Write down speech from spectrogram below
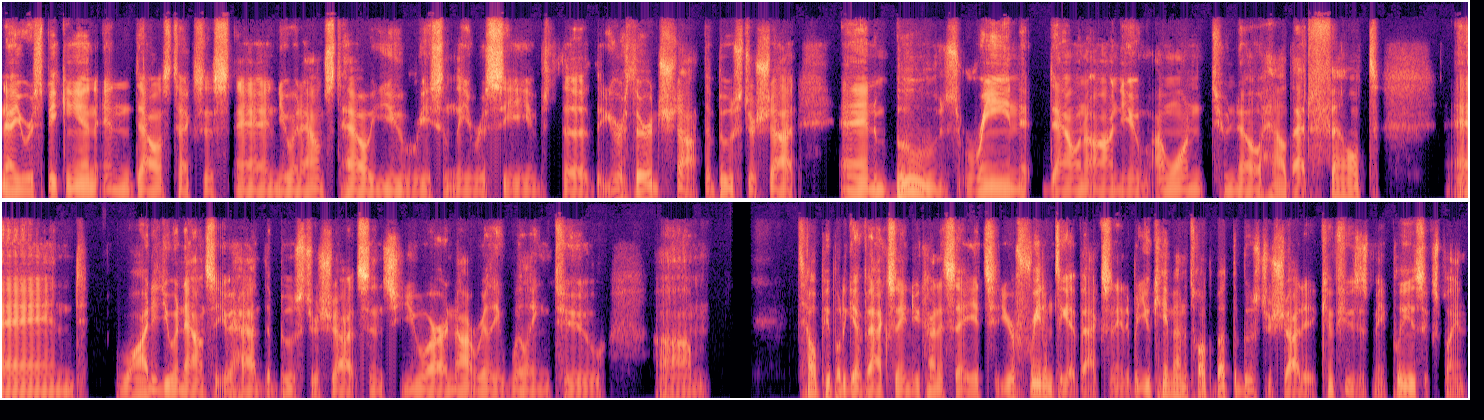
Now you were speaking in in Dallas, Texas, and you announced how you recently received the, the your third shot, the booster shot, and booze rained down on you. I want to know how that felt, and why did you announce that you had the booster shot since you are not really willing to um, tell people to get vaccinated? You kind of say it's your freedom to get vaccinated, but you came out and talked about the booster shot. It confuses me. Please explain.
